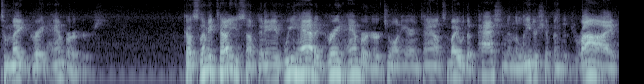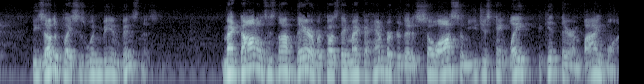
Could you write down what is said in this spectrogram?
to make great hamburgers. Because let me tell you something, if we had a great hamburger joint here in town, somebody with the passion and the leadership and the drive, these other places wouldn't be in business. McDonald's is not there because they make a hamburger that is so awesome you just can't wait to get there and buy one.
